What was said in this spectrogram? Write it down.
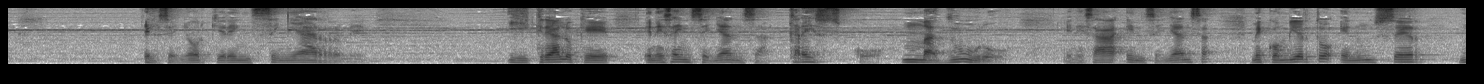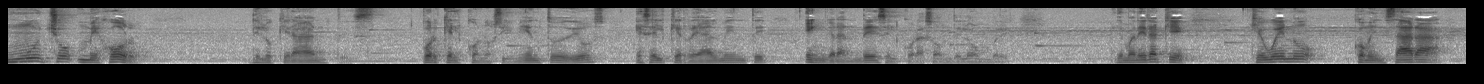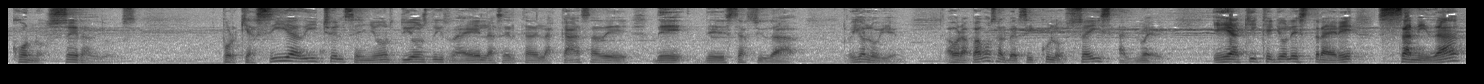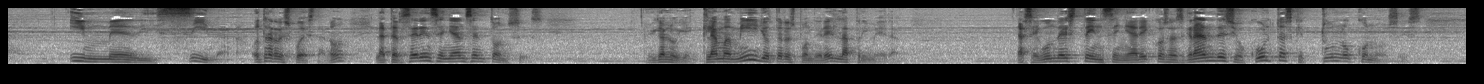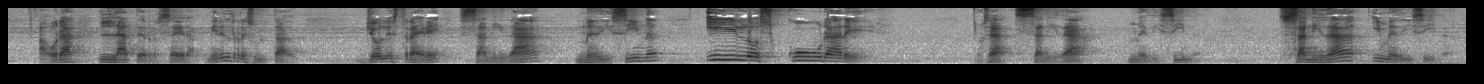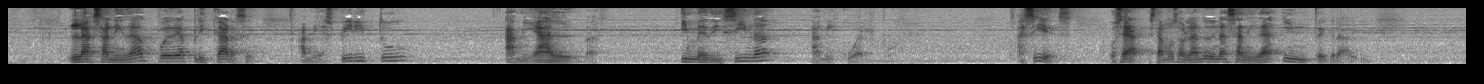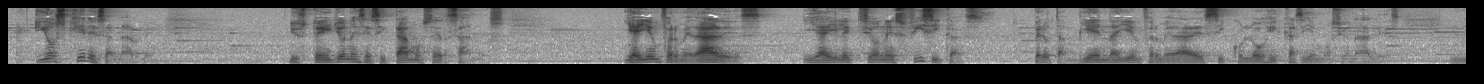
El Señor quiere enseñarme. Y crea lo que en esa enseñanza crezco, maduro. En esa enseñanza me convierto en un ser mucho mejor de lo que era antes. Porque el conocimiento de Dios es el que realmente engrandece el corazón del hombre. De manera que, qué bueno comenzar a conocer a Dios. Porque así ha dicho el Señor Dios de Israel acerca de la casa de, de, esta ciudad. Óigalo bien. Ahora vamos al versículo 6 al 9. He aquí que yo les traeré sanidad y medicina. Otra respuesta, ¿no? La tercera enseñanza entonces Dígalo bien, clama a mí y yo te responderé, es la primera. La segunda es te enseñaré cosas grandes y ocultas que tú no conoces. Ahora la tercera, mire el resultado. Yo les traeré sanidad, medicina y los curaré. O sea, sanidad, medicina. Sanidad y medicina. La sanidad puede aplicarse a mi espíritu, a mi alma y medicina a mi cuerpo. Así es. O sea, estamos hablando de una sanidad integral. Dios quiere sanarme. Y usted y yo necesitamos ser sanos. Y hay enfermedades y hay lecciones físicas, pero también hay enfermedades psicológicas y emocionales,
